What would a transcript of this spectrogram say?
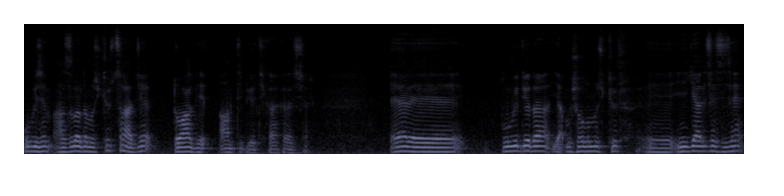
Bu bizim hazırladığımız kür sadece doğal bir antibiyotik arkadaşlar. Eğer e, bu videoda yapmış olduğumuz kür e, iyi geldiyse size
